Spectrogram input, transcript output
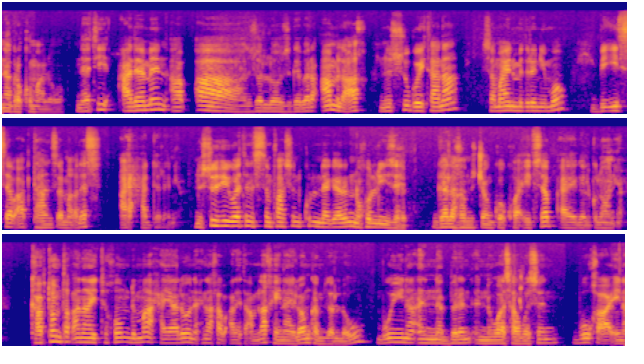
እነግረኩም ኣለኹ። ነቲ ዓለምን ኣብኣ ዘሎ ዝገበረ ኣምላኽ፣ ንሱ ጐይታና ሰማይን ምድርን እዩ እሞ፣ ብኢድ ሰብ ኣብ እተሃንጸ መቕደስ ኣይሓድርን እዩ። ንሱ ህይወትን እስትንፋስን ኵሉ ነገርን ንዅሉ እዩ ዚህብ፣ ገለ ኸም ዝጨንቆ እኳ ኢድ ሰብ ኣየገልግሎን እዩ። ካብቶም ተቓናይቲኹም ድማ ሓያሎ ንሕና ካብ ዓሌት ኣምላኽ ኢና ኢሎም ከም ዘለዉ፣ ብኡ ኢና እንነብርን እንወሳወስን፣ ብኡ ኸኣ ኢና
